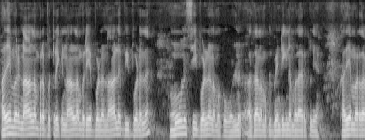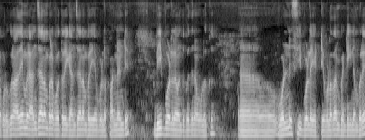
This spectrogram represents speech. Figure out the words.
அதே மாதிரி நாலு நம்பரை பொறுத்த வரைக்கும் நாலு நம்பர் ஏ போடல நாலு பி போர்டில் மூணு சி போர்டில் நமக்கு ஒன்று அதுதான் நமக்கு பெண்டிங் நம்பராக இருக்கு இல்லையா? அதே மாதிரி தான் கொடுக்குறோம். அதே மாதிரி அஞ்சாம் நம்பரை பொறுத்த வரைக்கும் அஞ்சாம் நம்பர் ஏ போடல பன்னெண்டு. பி போர்டில் வந்து பார்த்திங்கன்னா உங்களுக்கு ஒன்று சி போல் எட்டு இவ்வளோ தான் பெண்டிங் நம்பரு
